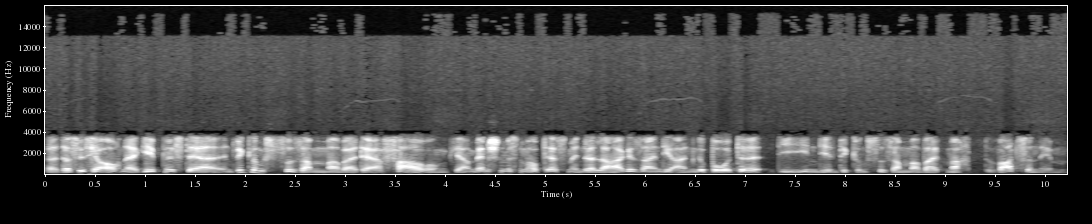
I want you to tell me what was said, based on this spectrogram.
Äh, das ist ja auch ein Ergebnis der Entwicklungszusammenarbeit, der Erfahrung. Ja, Menschen müssen überhaupt erstmal in der Lage sein, die Angebote, die ihnen die Entwicklungszusammenarbeit macht, wahrzunehmen.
